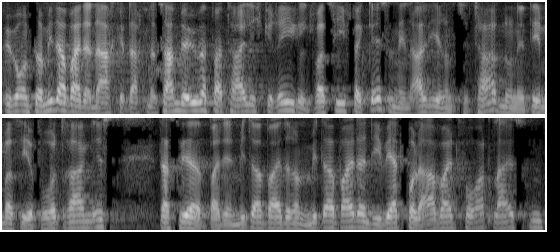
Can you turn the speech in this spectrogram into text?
über unsere Mitarbeiter nachgedacht. Das haben wir überparteilich geregelt. Was Sie vergessen in all Ihren Zitaten und in dem, was Sie hier vortragen, ist, dass wir bei den Mitarbeiterinnen und Mitarbeitern, die wertvolle Arbeit vor Ort leisten,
